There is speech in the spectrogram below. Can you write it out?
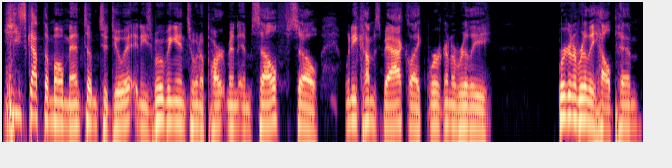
he's got the momentum to do it, and he's moving into an apartment himself. So when he comes back, like we're going to really we're gonna really help him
